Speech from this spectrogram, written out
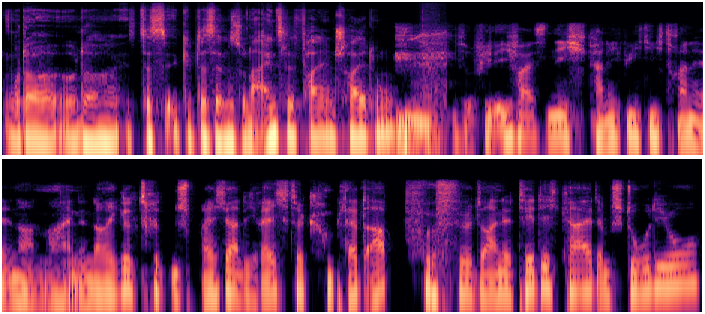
Oder, oder das, gibt es so eine Einzelfallentscheidung? So viel ich weiß nicht, kann ich mich nicht dran erinnern. Nein, in der Regel tritt ein Sprecher die Rechte komplett ab für, deine Tätigkeit im Studio.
